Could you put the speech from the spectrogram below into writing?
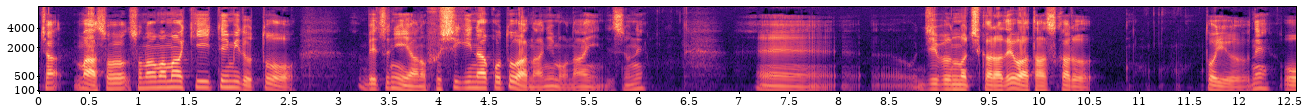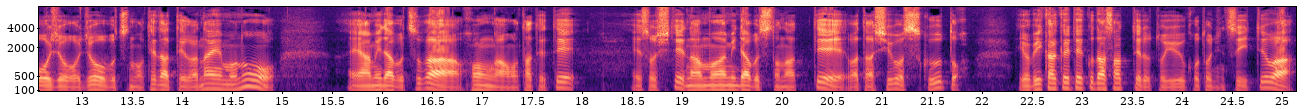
ちゃまあそ、そのまま聞いてみると、別にあの不思議なことは何もないんですよね。えー、自分の力では助かるというね、往生成仏の手立てがないものを、阿弥陀仏が本願を立てて、そして南無阿弥陀仏となって私を救うと呼びかけてくださってるということについては、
